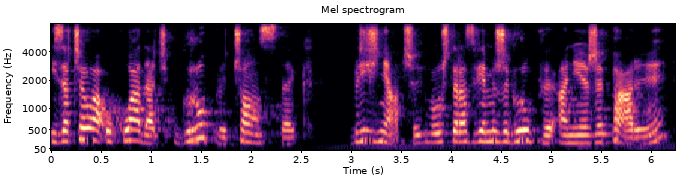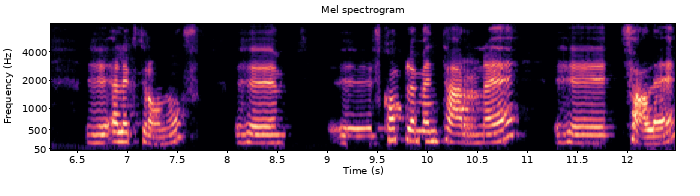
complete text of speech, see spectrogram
i zaczęła układać grupy cząstek bliźniaczych, bo już teraz wiemy, że grupy, a nie że pary elektronów y, y, w komplementarne fale,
